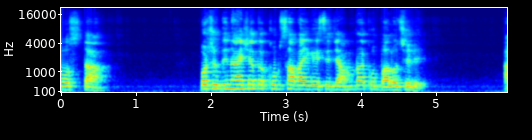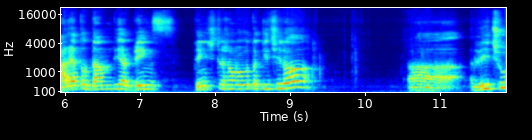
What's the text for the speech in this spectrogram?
অবস্থা। পরশু দিন আয়সা তো খুব সাফাই গেছে যে আমরা খুব ভালো ছেলে। আর এত দাম দিয়া ড্রিঙ্কস, ড্রিঙ্কসটা সম্ভবত কি ছিল? লিচু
